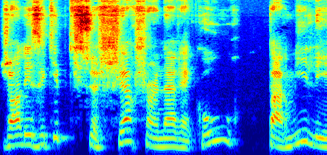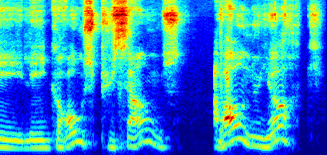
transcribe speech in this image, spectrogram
Genre les équipes qui se cherchent un arrêt court parmi les, grosses puissances, à part New York,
